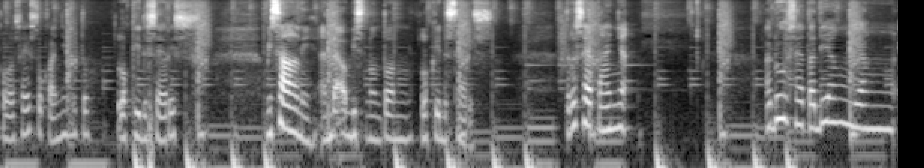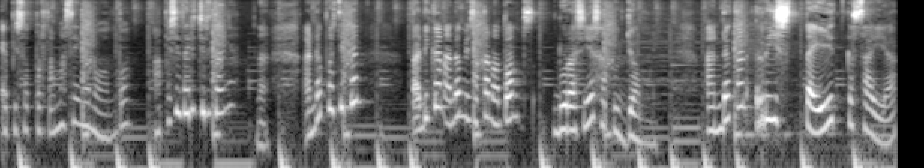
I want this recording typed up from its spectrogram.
Kalau saya sukanya itu Loki the series. Misal nih anda abis nonton Loki the series. Terus saya tanya aduh saya tadi yang yang episode pertama saya nggak nonton. Apa sih tadi ceritanya? Nah anda pasti kan tadi kan anda misalkan nonton durasinya satu jam nih. Anda kan restate ke saya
